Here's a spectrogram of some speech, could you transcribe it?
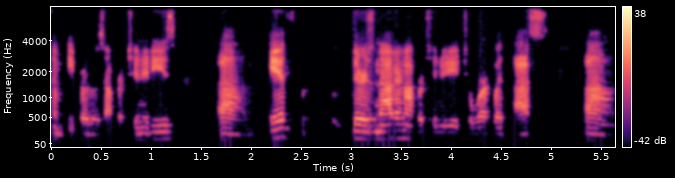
compete for those opportunities. Um, if there's not an opportunity to work with us, um,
